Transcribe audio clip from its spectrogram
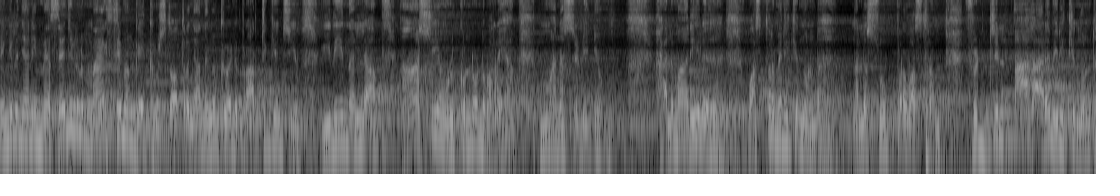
എങ്കിലും ഞാൻ ഈ മെസ്സേജുകൾ മാക്സിമം കേൾക്കും. സ്തോത്രം. ഞാൻ നിങ്ങൾക്ക് വേണ്ടി പ്രാർത്ഥിക്കുകയും ചെയ്യും. ഇതിൽ നിന്നെല്ലാം ആശയം ഉൾക്കൊണ്ടുകൊണ്ട് പറയാം. മനസ്സിടിഞ്ഞു. അലമാരിയിൽ വസ്ത്രം ഇരിക്കുന്നുണ്ട്. നല്ല സൂപ്പർ വസ്ത്രം. ഫ്രിഡ്ജിൽ ആഹാരം ഇരിക്കുന്നുണ്ട്.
